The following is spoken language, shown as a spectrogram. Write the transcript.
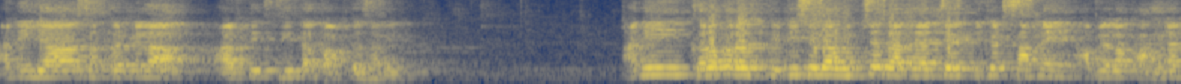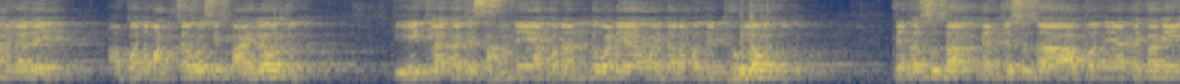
आणि या संघटनेला आर्थिक स्थिरता प्राप्त झाली. आणि खरोखरच पीटीसीला उच्च दर्जाचे क्रिकेट सामने आपल्याला पाहायला मिळाले. आपण मागच्या वर्षी पाहिलं होतं की एक लाखाचे सामने आपण आनंदवाडी या मैदानामध्ये ठेवलं होतं. त्याचा सुद्धा त्यांच्या सुद्धा आपण या ठिकाणी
